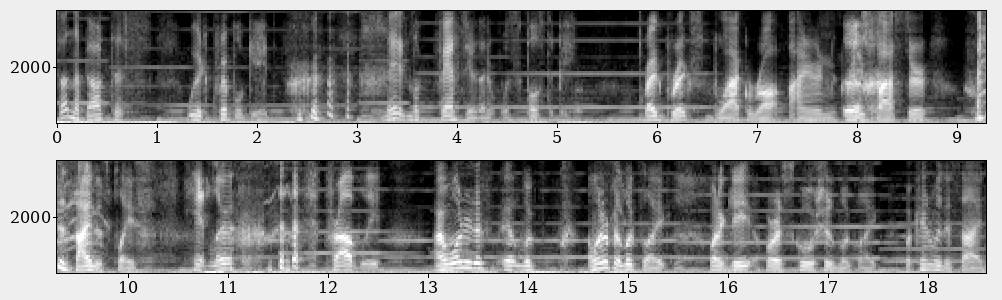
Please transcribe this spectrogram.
Something about this weird cripple gate made it look fancier than it was supposed to be. Red bricks, black wrought iron, gray Ugh. plaster. Who designed this place? Hitler, probably. I wondered if it looked. I wonder if it looked like what a gate for a school should look like, but couldn't really decide.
